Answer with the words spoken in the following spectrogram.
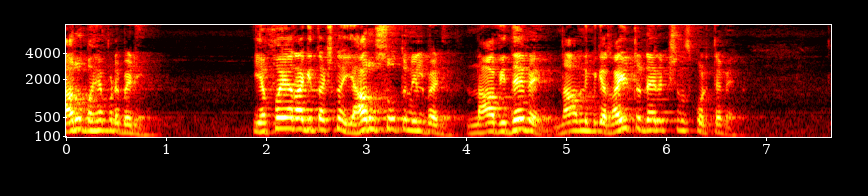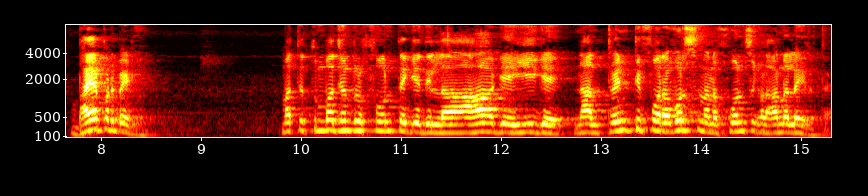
ಯಾರೂ ಭಯಪಡಬೇಡಿ. ಎಫ್ ಐ ಆರ್ ಆಗಿದ ತಕ್ಷಣ ಯಾರೂ ಸೋತು ನಿಲ್ಲಬೇಡಿ ನಾವಿದ್ದೇವೆ. ನಾವು ನಿಮಗೆ ರೈಟ್ ಡೈರೆಕ್ಷನ್ಸ್ ಕೊಡ್ತೇವೆ. ಭಯಪಡಬೇಡಿ. ಮತ್ತೆ ತುಂಬ ಜನರು ಫೋನ್ ತೆಗೆಯೋದಿಲ್ಲ ಹಾಗೆ, ಹೀಗೆ. ನಾನು ಟ್ವೆಂಟಿ ಫೋರ್ ಅವರ್ಸ್ ನನ್ನ ಫೋನ್ಸ್ಗಳು ಆನಲ್ಲೇ ಇರುತ್ತೆ.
